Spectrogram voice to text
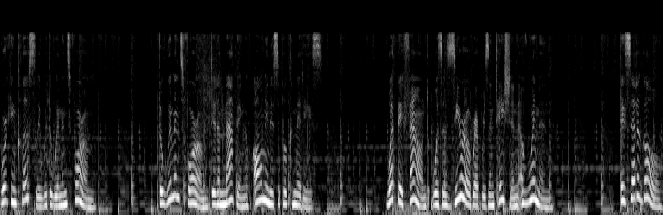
working closely with the Women's Forum. The Women's Forum did a mapping of all municipal committees. What they found was a zero representation of women. They set a goal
